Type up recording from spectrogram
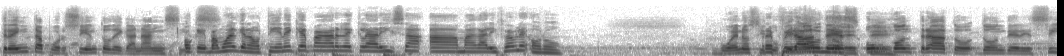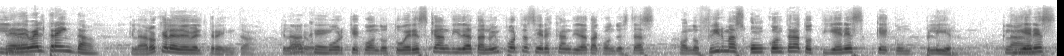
30% de ganancias. Ok, vamos al grano. ¿Tiene que pagarle Clarisa a Magali Feble o no? Bueno, si Respira tú firmaste Este. un contrato donde decía... ¿Le debe el 30? Claro que le debe el 30. Claro, porque cuando tú eres candidata, no importa si eres candidata, cuando estás, cuando firmas un contrato tienes que cumplir. Claro. Tienes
